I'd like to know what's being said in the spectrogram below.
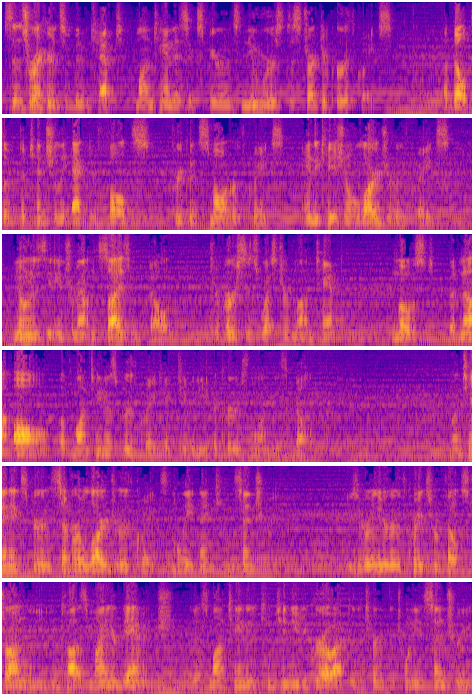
Since records have been kept, Montana has experienced numerous destructive earthquakes, a belt of potentially active faults, frequent small earthquakes, and occasional larger earthquakes known as the Intermountain Seismic Belt, traverses western Montana. Most, but not all, of Montana's earthquake activity occurs along this belt. Montana experienced several large earthquakes in the late 19th century. These earlier earthquakes were felt strongly and caused minor damage, but as Montana continued to grow after the turn of the 20th century,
